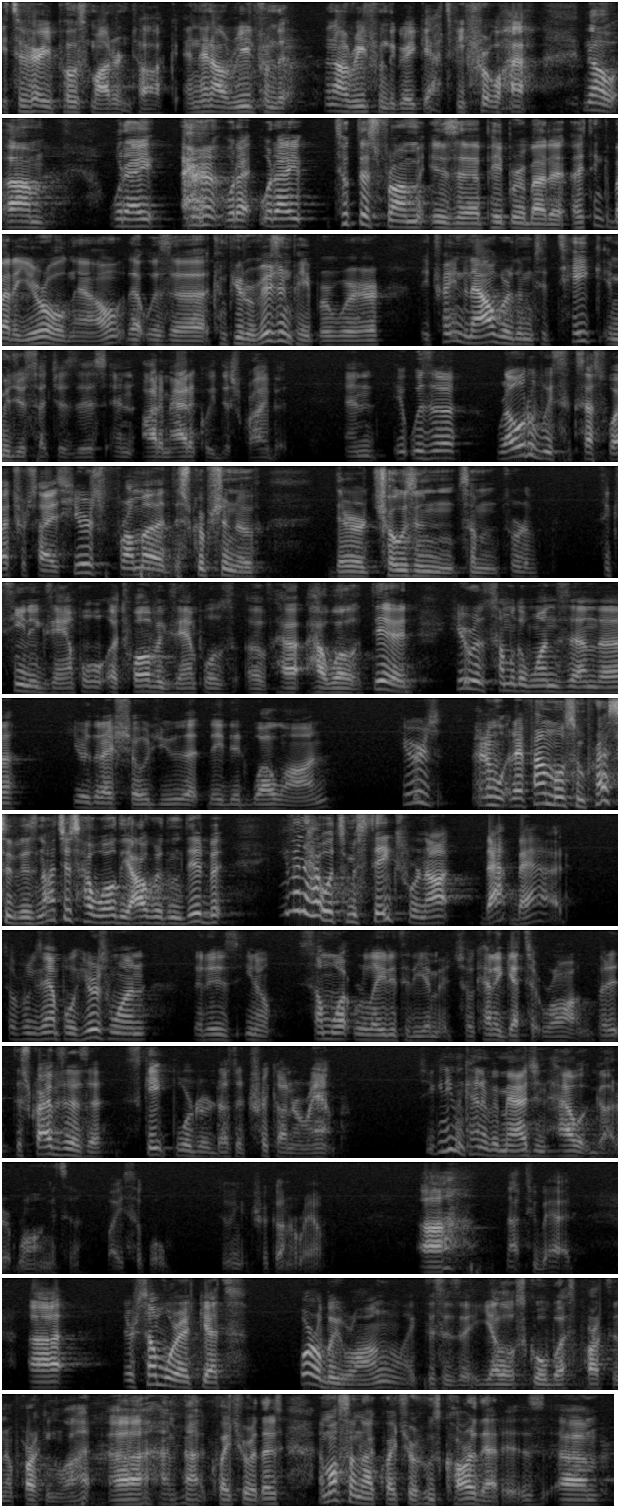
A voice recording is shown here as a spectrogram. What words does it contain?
it's a very postmodern talk, and then I'll read from the then I'll read from the Great Gatsby for a while. No, um, what I what I what I took this from is a paper about a, I think about a year old now that was a computer vision paper where they trained an algorithm to take images such as this and automatically describe it, and it was a relatively successful exercise. Here's from a description of their chosen some sort of 16 example, uh, 12 examples of how, how well it did. Here are some of the ones on the here that I showed you that they did well on. Here's what I found most impressive is not just how well the algorithm did, but even how its mistakes were not that bad. So for example, here's one that is you know, somewhat related to the image, so it kind of gets it wrong, but it describes it as a skateboarder does a trick on a ramp. So you can even kind of imagine how it got it wrong. It's a bicycle doing a trick on a ramp. Uh, not too bad. Uh, there's somewhere it gets horribly wrong, like this is a yellow school bus parked in a parking lot. Uh, I'm not quite sure what that is. I'm also not quite sure whose car that is. Um,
